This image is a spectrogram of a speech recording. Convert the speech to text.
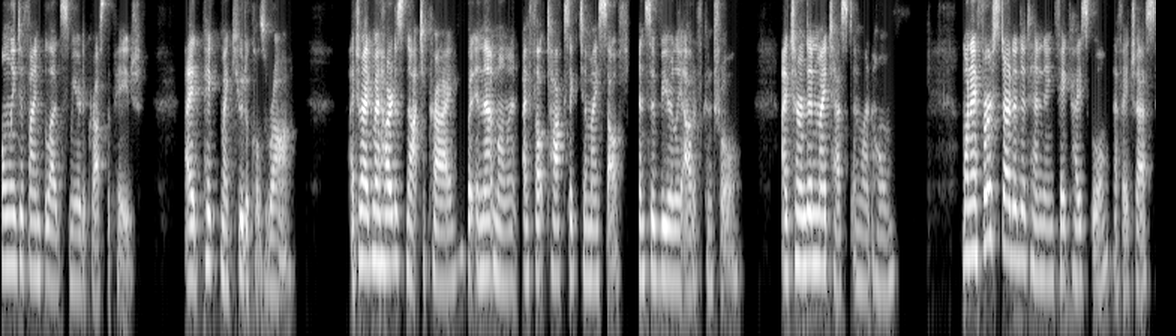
only to find blood smeared across the page. I had picked my cuticles raw. I tried my hardest not to cry, but in that moment, I felt toxic to myself and severely out of control. I turned in my test and went home. When I first started attending fake high school, FHS,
